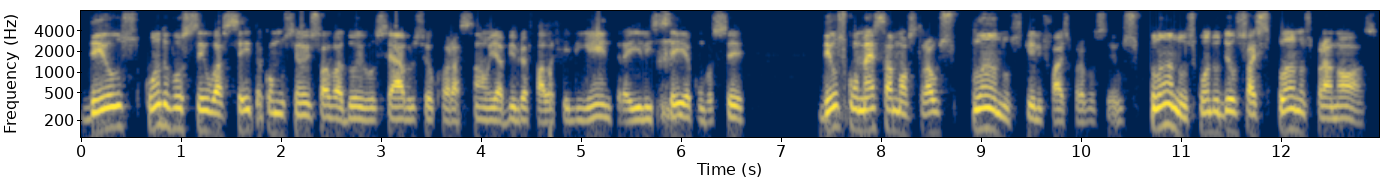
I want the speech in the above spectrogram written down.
Deus, quando você o aceita como Senhor e Salvador e você abre o seu coração e a Bíblia fala que ele entra e ele ceia com você, Deus começa a mostrar os planos que ele faz para você. Os planos, quando Deus faz planos para nós,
